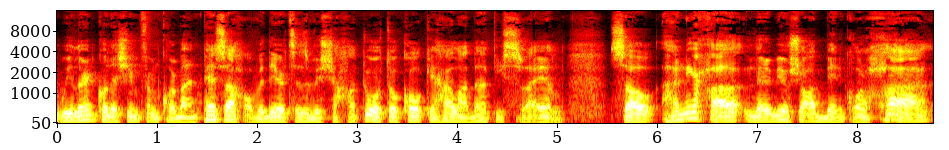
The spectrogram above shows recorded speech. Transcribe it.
we learned Kodashim from Korban Pesach. Over there it says Vishahatu Oto Kol Kehal Adat Israel. So Haniha Rabbi Yoshua ben Korha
